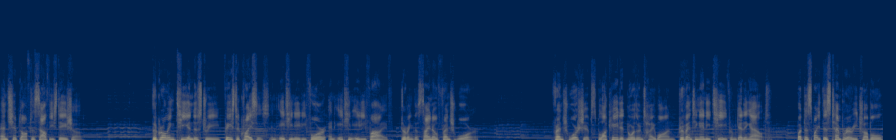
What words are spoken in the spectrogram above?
and shipped off to Southeast Asia. The growing tea industry faced a crisis in 1884 and 1885 during the Sino French War. French warships blockaded northern Taiwan, preventing any tea from getting out. But despite this temporary trouble,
